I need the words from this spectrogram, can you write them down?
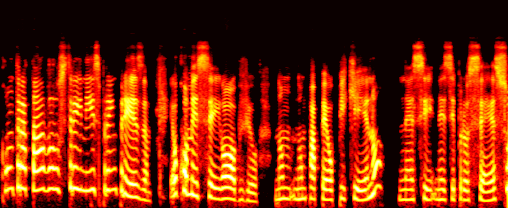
contratava os trainees pra empresa. Eu comecei, óbvio, num num papel pequeno, nesse nesse processo,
